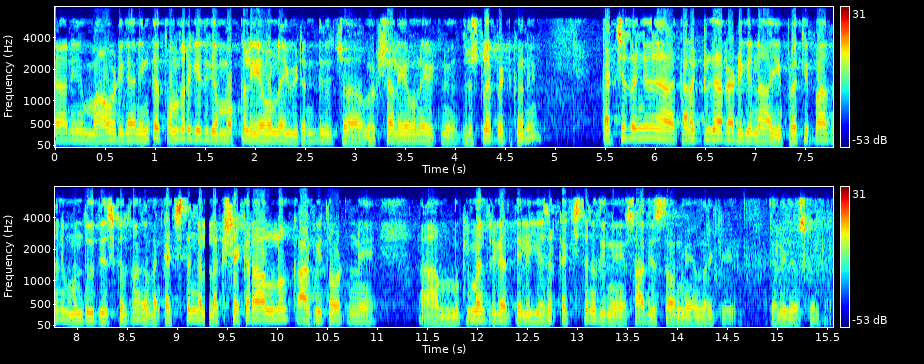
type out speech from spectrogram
కానీ మామిడి కానీ ఇంకా తొందరగా ఎదిగే మొక్కలు ఏమున్నాయి? వీటన్ని వృక్షాలు ఏమున్నాయి? వీటిని దృష్టిలో పెట్టుకొని ఖచ్చితంగా కలెక్టర్ గారు అడిగిన ఈ ప్రతిపాదనని ముందుకు తీసుకెళ్తాం. ఖచ్చితంగా లక్ష ఎకరాల్లో కాఫీ తోటని ముఖ్యమంత్రి గారు తెలియజేశారు. ఖచ్చితంగా దీన్ని సాధిస్తామని మీ అందరికీ తెలియజేసుకుంటాం.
